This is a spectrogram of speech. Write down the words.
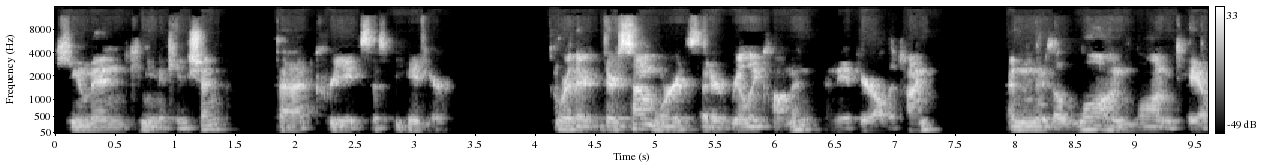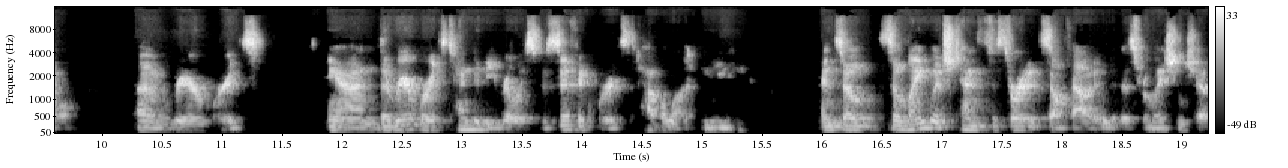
human communication that creates this behavior. Where there, there's some words that are really common and they appear all the time. And then there's a long, long tail of rare words. And the rare words tend to be really specific words that have a lot of meaning. And so, so language tends to sort itself out into this relationship.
